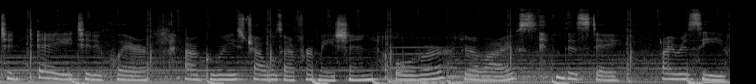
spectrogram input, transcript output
today to declare our Grace Travels affirmation over your lives? This day, I receive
